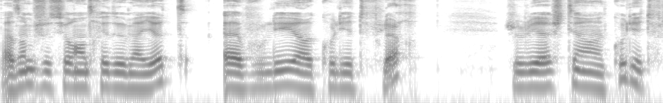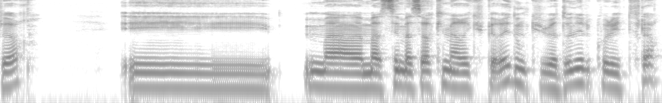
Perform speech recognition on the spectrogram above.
Par exemple, je suis rentrée de Mayotte, elle voulait un collier de fleurs. Je lui ai acheté un collier de fleurs. Et ma, c'est ma soeur qui m'a récupéré, donc qui lui a donné le collier de fleurs.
